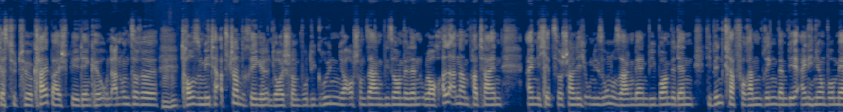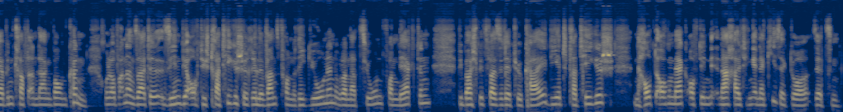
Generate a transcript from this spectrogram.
das Türkei-Beispiel denke und an unsere mhm. 1000 Meter Abstandregel in Deutschland, wo die Grünen ja auch schon sagen, wie sollen wir denn, oder auch alle anderen Parteien eigentlich jetzt wahrscheinlich unisono sagen werden, wie wollen wir denn die Windkraft voranbringen, wenn wir eigentlich nirgendwo mehr Windkraftanlagen bauen können. Und auf der anderen Seite sehen wir auch die strategische Relevanz von Regionen oder Nationen, von Märkten, wie beispielsweise der Türkei, die jetzt strategisch ein Hauptaugenmerk auf den nachhaltigen Energiesektor setzen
